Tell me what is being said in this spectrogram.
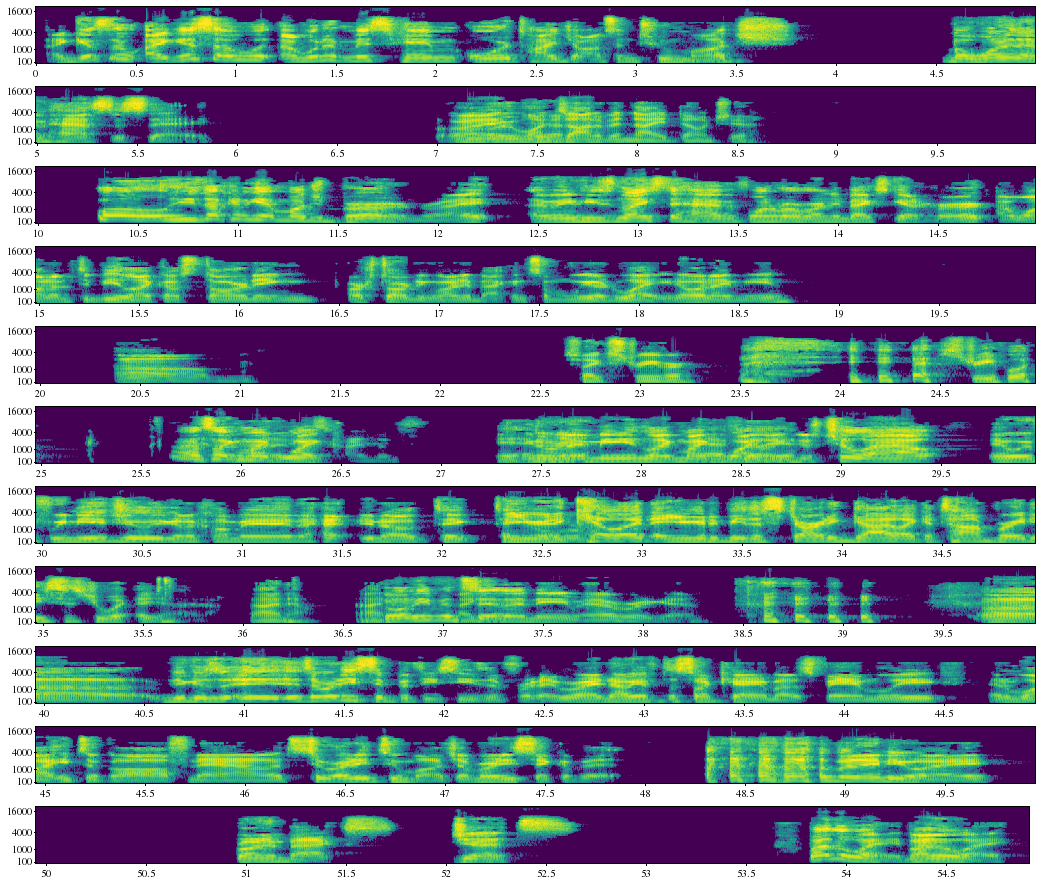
I guess I guess I would I wouldn't miss him or Ty Johnson too much, but one of them has to stay. you really want Yeah. Zonovan Knight, don't you? Well, he's not going to get much burn, right? I mean, he's nice to have if one of our running backs get hurt. I want him to be like a starting, our starting running back in some weird way. You know what I mean? Um, It's like Streaver, Streaver. that's like You Mike White, kind of. Yeah, You know what I mean? Like Mike Yeah, White, like just chill out. And if we need you, you're going to come in, and, you know, take, take and you're gonna kill it, and you're gonna be the starting guy like a Tom Brady situation. Yeah, I know. I know. I know. Don't even I say get it. that name ever again. uh, because it, it's already sympathy season for him. Right now, we have to start caring about his family and why he took off. Now it's too already too much. I'm already sick of it. but anyway, running backs, Jets. By the way, by the way,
